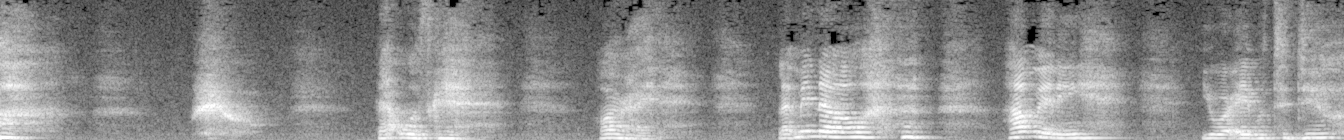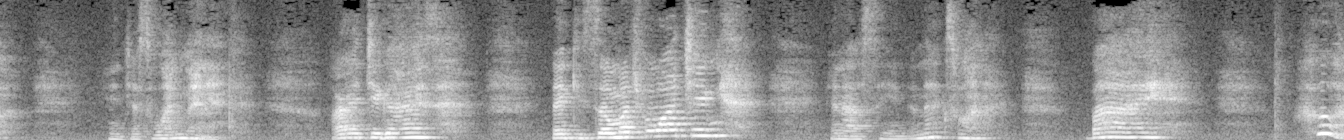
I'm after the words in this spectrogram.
that was good. All right, let me know how many you were able to do in just one minute. All right, you guys, thank you so much for watching and I'll see you in the next one. Bye. Whew.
